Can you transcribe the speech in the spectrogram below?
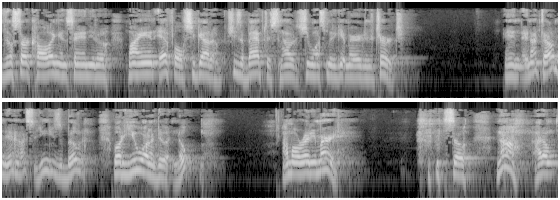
they'll start calling and saying, you know, my aunt Ethel, she got a, she's a Baptist now she wants me to get married in the church. And, and I tell them, yeah, I said, you can use the building. Well, do you want to do it? Nope. I'm already married. so, no, I don't,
